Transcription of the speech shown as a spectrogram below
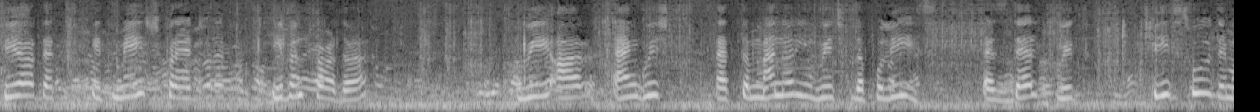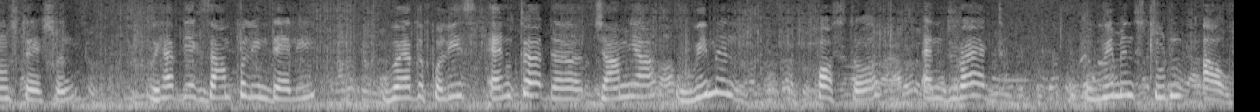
fear that it may spread even further. We are anguished at the manner in which the police has dealt with peaceful demonstrations. We have the example in Delhi where the police entered the Jamia women hostel and dragged the women students out.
